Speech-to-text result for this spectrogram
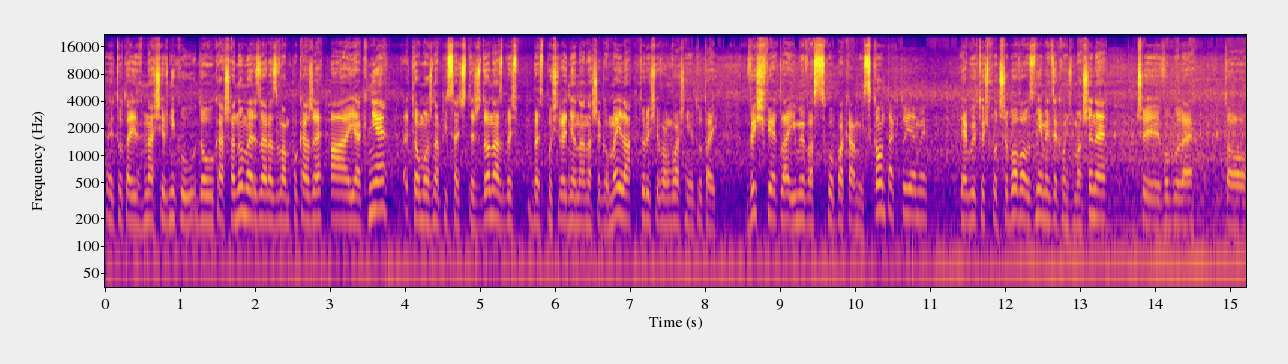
e, tutaj na siewniku do Łukasza numer zaraz Wam pokażę, a jak nie, to można pisać też do nas bez, bezpośrednio na naszego maila, który się Wam właśnie tutaj wyświetla i my Was z chłopakami skontaktujemy. Jakby ktoś potrzebował z Niemiec jakąś maszynę, czy w ogóle, to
